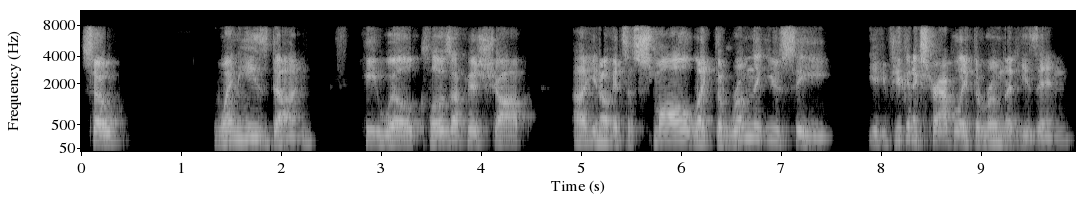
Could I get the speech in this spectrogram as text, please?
So when he's done, he will close up his shop. Uh, you know, it's a small, like the room that you see, if you can extrapolate the room that he's in,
